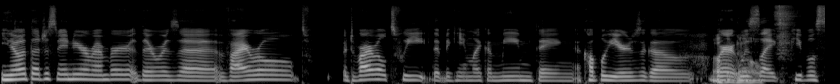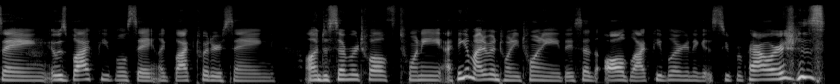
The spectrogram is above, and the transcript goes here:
You know what that just made me remember? There was a viral t- a viral tweet that became like a meme thing a couple years ago oh, where Oh, it was like people saying it was black people saying like black Twitter saying on December 12th, 20 I think it might have been 2020, they said all black people are going to get superpowers.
